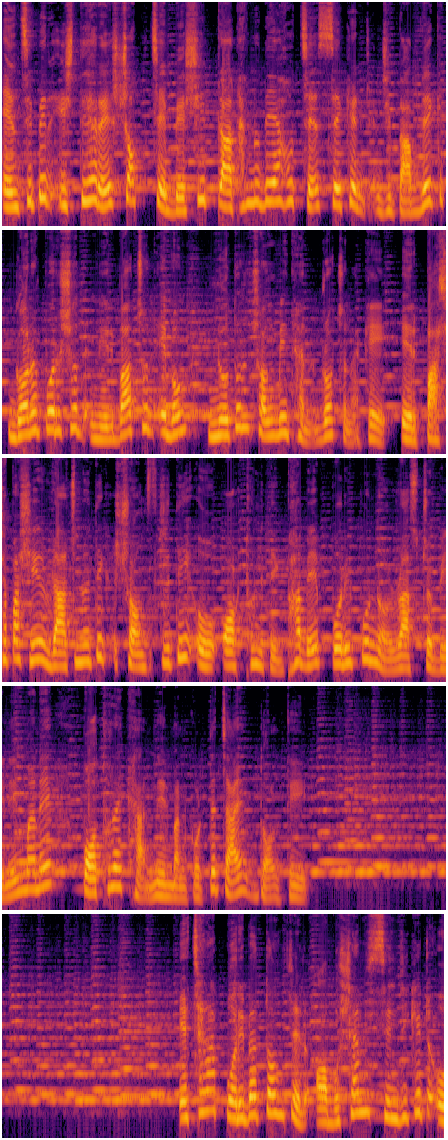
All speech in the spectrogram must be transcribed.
এনসিপির ইশতেহারে সবচেয়ে বেশি প্রাধান্য দেয়া হচ্ছে সেকেন্ড রিপাবলিক গণপরিষদ নির্বাচন এবং নতুন সংবিধান রচনাকে। এর পাশাপাশি রাজনৈতিক সংস্কৃতি ও অর্থনৈতিকভাবে পরিপূর্ণ রাষ্ট্র বিনির্মাণে পথরেখা নির্মাণ করতে চায় দলটি। এছাড়া পরিবারতন্ত্রের অবসান, সিন্ডিকেট ও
